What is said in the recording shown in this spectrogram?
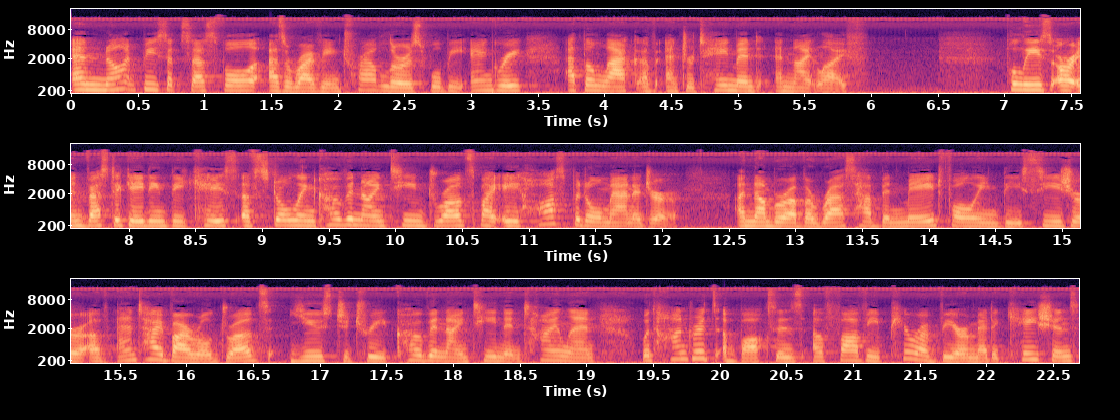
and not be successful as arriving travelers will be angry at the lack of entertainment and nightlife. Police are investigating the case of stolen COVID 19 drugs by a hospital manager. A number of arrests have been made following the seizure of antiviral drugs used to treat COVID 19 in Thailand, with hundreds of boxes of favipiravir medications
